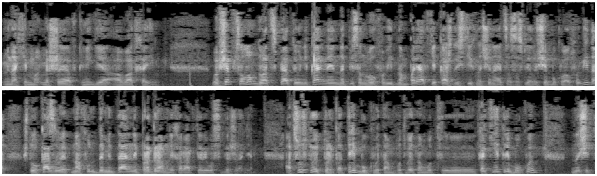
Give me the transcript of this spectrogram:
Минахим Меше в книге Ават Хаим. Вообще Псалом 25 уникальный, написан в алфавитном порядке. Каждый стих начинается со следующей буквы алфавита, что указывает на фундаментальный программный характер его содержания. Отсутствуют только три буквы там, вот в этом вот. Э, какие три буквы? Значит,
